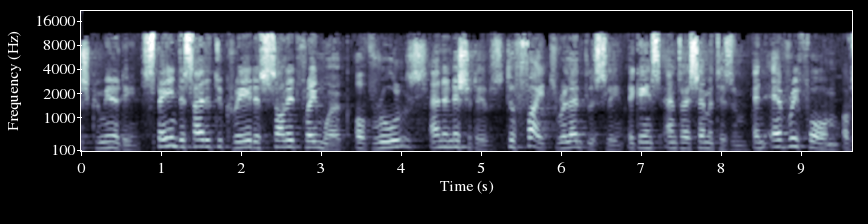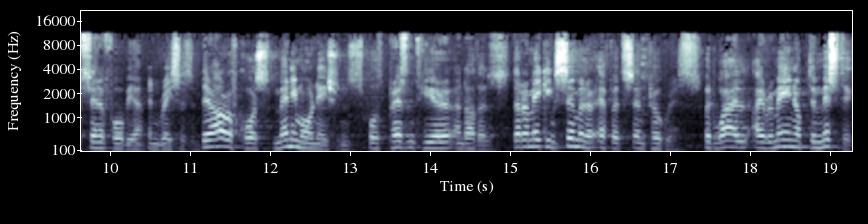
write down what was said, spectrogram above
community, Spain decided to create a solid framework of rules and initiatives to fight relentlessly against anti-Semitism and every form of xenophobia and racism. There are, of course, many more nations, both present here and others, that are making similar efforts and progress. But while I remain optimistic,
